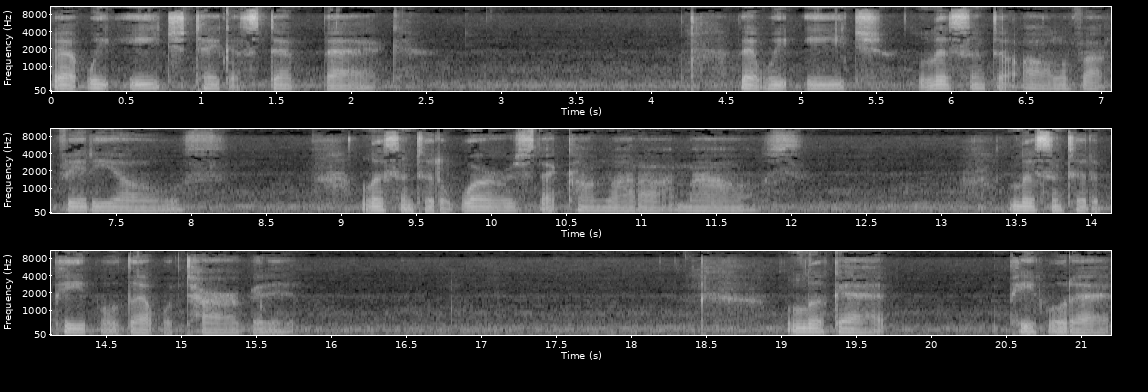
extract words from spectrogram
that we each take a step back, that we each listen to all of our videos, listen to the words that come out of our mouths, listen to the people that were targeted, look at people that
